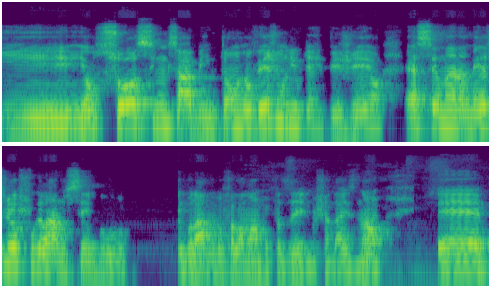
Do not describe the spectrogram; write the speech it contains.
E eu sou assim, sabe? Então eu vejo um livro de RPG. eu- essa semana mesmo eu fui lá no Sebo, Sebo lá, não vou falar nome pra fazer merchandise, não. É,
